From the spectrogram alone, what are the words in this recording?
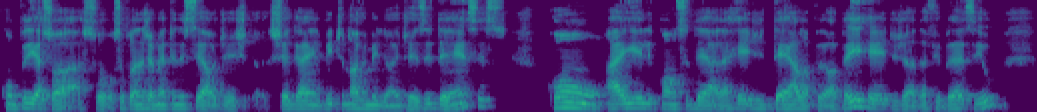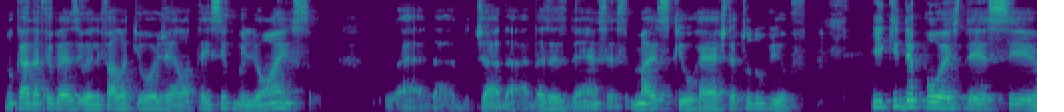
cumprir a sua, a sua, o seu planejamento inicial de chegar em 29 milhões de residências, com aí ele considera a rede dela própria e rede já da FIBrasil. No caso da FIBrasil, ele fala que hoje ela tem 5 milhões é, da, já da, das residências, mas que o resto é tudo vivo. E que depois desse,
